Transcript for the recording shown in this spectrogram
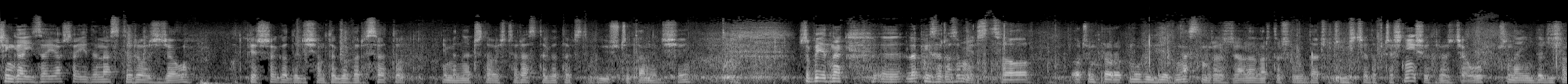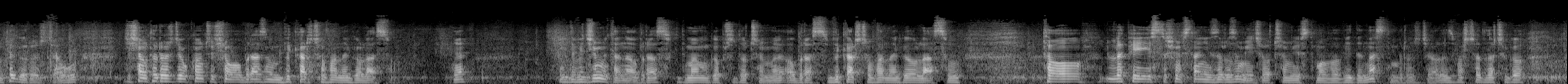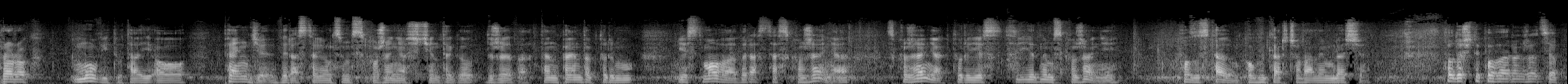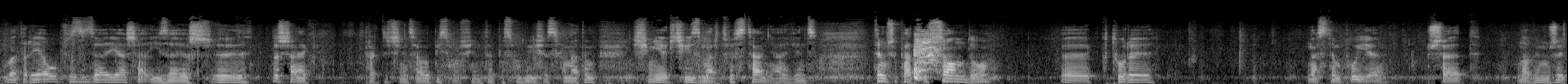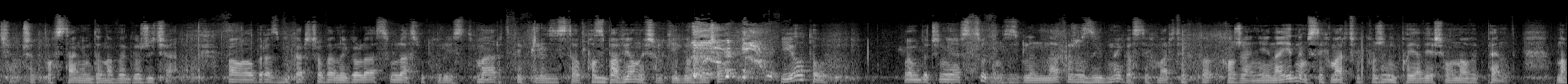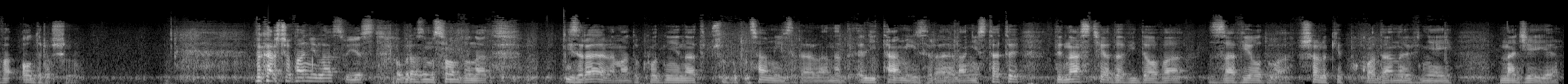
Księga Izajasza, 11 rozdział, od pierwszego do dziesiątego wersetu. Nie będę czytał jeszcze raz tego tekstu, był już czytany dzisiaj. Żeby jednak e, lepiej zrozumieć, co, o czym prorok mówi w 11 rozdziale, warto się udać oczywiście do wcześniejszych rozdziałów, przynajmniej do 10 rozdziału. Dziesiąty rozdział kończy się obrazem wykarczowanego lasu. Nie? I gdy widzimy ten obraz, gdy mamy go przed obraz wykarczowanego lasu, to lepiej jesteśmy w stanie zrozumieć, o czym jest mowa w 11 rozdziale, zwłaszcza dlaczego prorok mówi tutaj o pędzie wyrastającym z korzenia ściętego drzewa. Ten pęd, o którym jest mowa, wyrasta z korzenia, z korzenia, który jest jednym z korzeni pozostałym po wykarczowanym lesie. To dość typowa aranżacja materiału przez Izajasza. Izajasz, yy, zresztą jak praktycznie całe Pismo Święte posługuje się schematem śmierci i zmartwychwstania, więc w tym przypadku sądu, y, który następuje przed nowym życiem, przed powstaniem do nowego życia. Mamy obraz wykarczowanego lasu, lasu, który jest martwy, który został pozbawiony wszelkiego życia i oto mamy do czynienia z cudem, ze względu na to, że z jednego z tych martwych korzeni, na jednym z tych martwych korzeni pojawia się nowy pęd, nowa odrośl. Wykarczowanie lasu jest obrazem sądu nad Izraelem, a dokładnie nad przywódcami Izraela, nad elitami Izraela. Niestety dynastia Dawidowa zawiodła wszelkie pokładane w niej nadzieje.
